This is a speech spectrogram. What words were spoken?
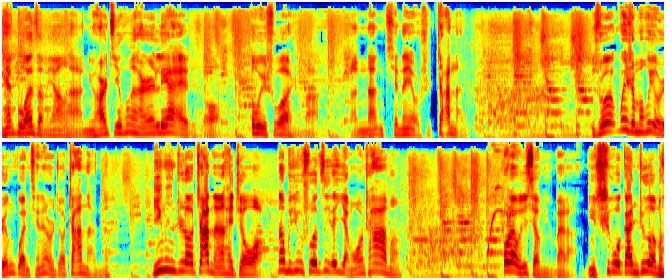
你看，不管怎么样哈，女孩结婚还是恋爱的时候，都会说什么啊？男前男友是渣男。你说为什么会有人管前男友叫渣男呢？明明知道渣男还交往，那不就说自己的眼光差吗？后来我就想明白了，你吃过甘蔗吗？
